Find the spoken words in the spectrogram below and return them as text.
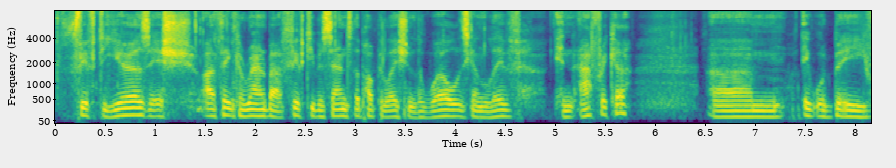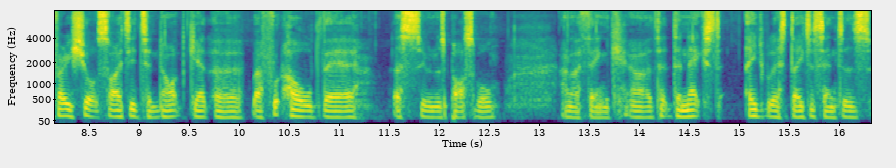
50 years ish, I think around about 50% of the population of the world is going to live in Africa. Um, it would be very short sighted to not get a, a foothold there as soon as possible. And I think uh, that the next AWS data centers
